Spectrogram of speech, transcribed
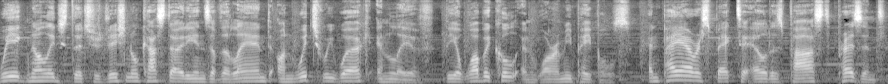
We acknowledge the traditional custodians of the land on which we work and live, the Awabakal and Worimi peoples, and pay our respect to elders past, present,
